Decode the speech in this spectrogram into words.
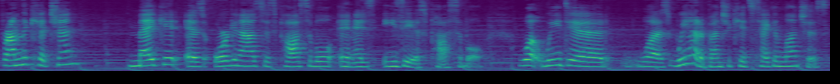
from the kitchen, make it as organized as possible and as easy as possible what we did was we had a bunch of kids taking lunches.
